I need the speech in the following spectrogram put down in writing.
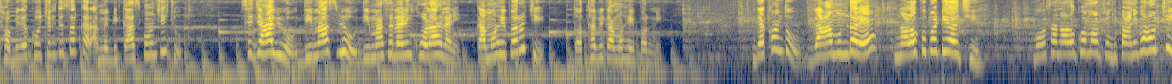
छवि देखौଛନ୍ତି सरकार आम्ही विकास पहुंचीचु से जहा भी हो दी मास भी हो दी मास हेलाणी खोला हेलाणी काम होई पारुची तथापि काम होई परनी देखंतु गां मुंडरे नळकूपटी अछि मोसा नळकूप मारचंती पाणी बाहुरची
